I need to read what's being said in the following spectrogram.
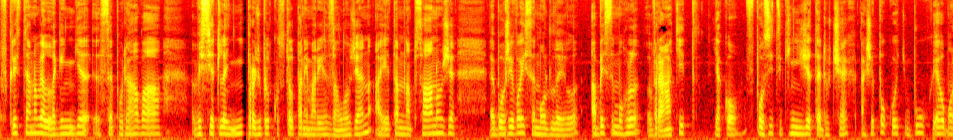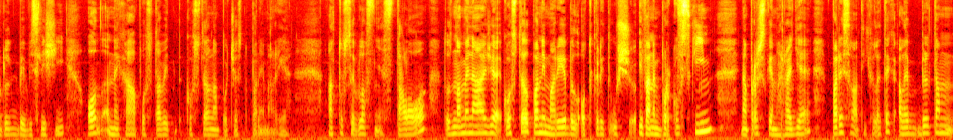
v Kristiánově legendě se podává vysvětlení, proč byl kostel Pany Marie založen a je tam napsáno, že Bořivoj se modlil, aby se mohl vrátit jako v pozici knížete do Čech a že pokud Bůh jeho modlitby vyslyší, on nechá postavit kostel na počest Pany Marie. A to se vlastně stalo. To znamená, že kostel Pany Marie byl odkryt už Ivanem Borkovským na Pražském hradě v 50. letech, ale byl tam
